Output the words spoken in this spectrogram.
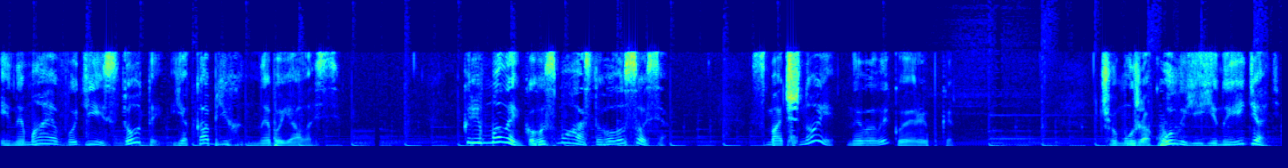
І немає в воді істоти, яка б їх не боялась. Крім маленького смугастого лосося, смачної невеликої рибки. Чому ж акули її не їдять?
